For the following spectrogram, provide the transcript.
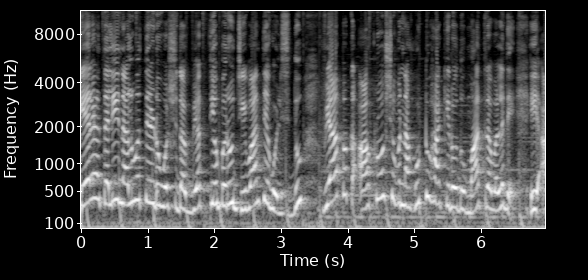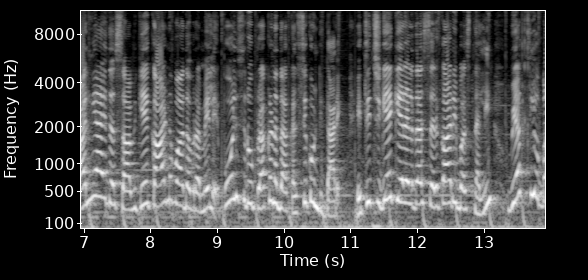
ಕೇರಳದಲ್ಲಿ ನಲವತ್ತೆರಡು ವರ್ಷದ ವ್ಯಕ್ತಿಯೊಬ್ಬರು ಜೀವಾಂತ್ಯಗೊಳಿಸಿದ್ದು, ವ್ಯಾಪಕ ಆಕ್ರೋಶವನ್ನ ಹುಟ್ಟು ಹಾಕಿರೋದು ಮಾತ್ರವಲ್ಲದೆ ಈ ಅನ್ಯಾಯದ ಸಾವಿಗೆ ಕಾರಣವಾದವರ ಮೇಲೆ ಪೊಲೀಸರು ಪ್ರಕರಣ ದಾಖಲಿಸಿಕೊಂಡಿದ್ದಾರೆ. ಇತ್ತೀಚೆಗೆ ಕೇರಳದ ಸರ್ಕಾರಿ ಬಸ್ನಲ್ಲಿ ವ್ಯಕ್ತಿಯೊಬ್ಬ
